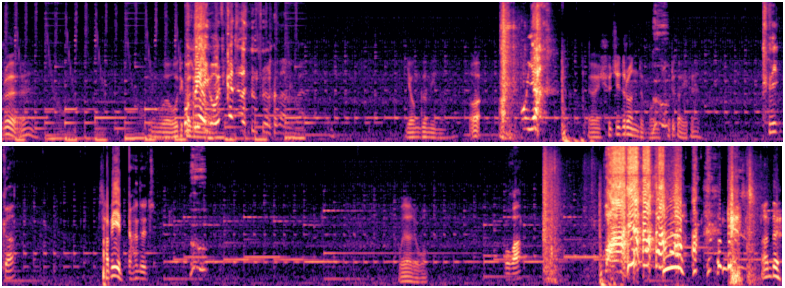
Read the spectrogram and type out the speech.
그래. 어, 뭐야, 어디까지. 뭐야 올라- 이거 어디까지 거야 연금이노. 어, 오야 야, 휴지 들었는데 뭔 소리가 이래. 그니까 삽입! 야 근데 뭐냐, 저거. 뭐가? 와야 안 돼! 안 돼!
